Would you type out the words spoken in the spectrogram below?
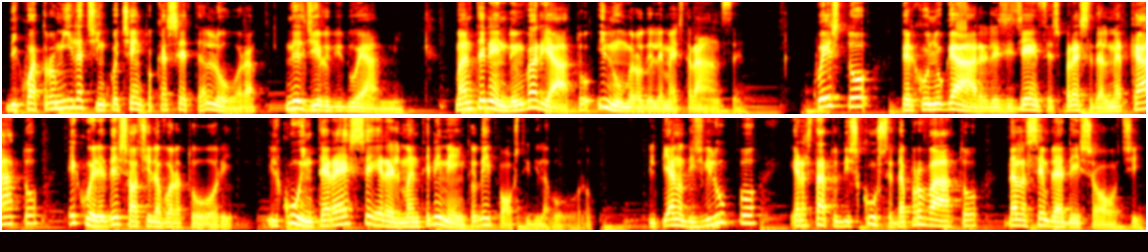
di 4.500 cassette all'ora nel giro di due anni, mantenendo invariato il numero delle maestranze. Questo per coniugare le esigenze espresse dal mercato e quelle dei soci lavoratori, il cui interesse era il mantenimento dei posti di lavoro. Il piano di sviluppo era stato discusso ed approvato dall'Assemblea dei soci,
